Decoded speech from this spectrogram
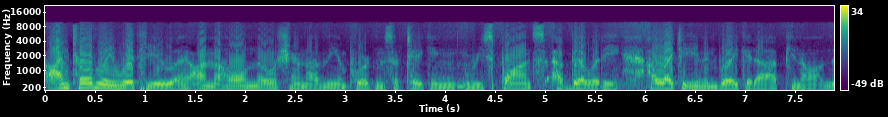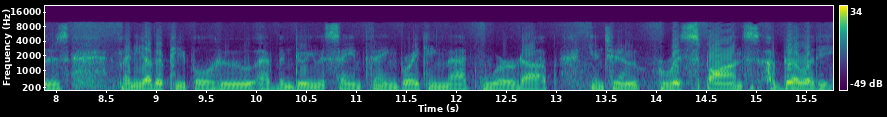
I'm totally with you on the whole notion of the importance of taking responsibility. I like to even break it up. You know, there's many other people who have been doing the same thing, breaking that word up into yeah. responsibility.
